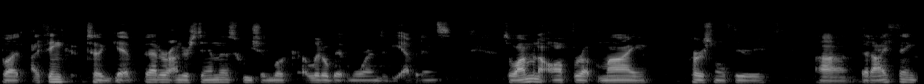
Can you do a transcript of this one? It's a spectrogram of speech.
but I think to get better understand this, we should look a little bit more into the evidence. So I'm going to offer up my personal theory uh, that I think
